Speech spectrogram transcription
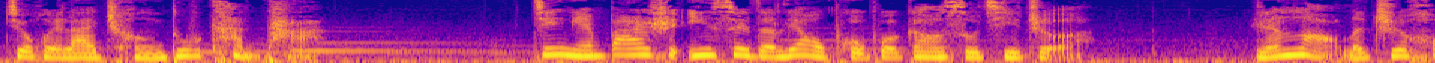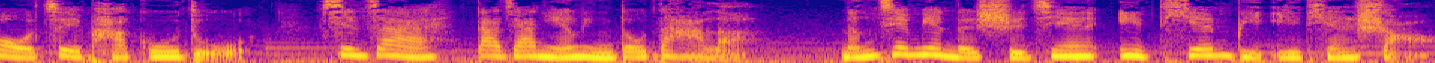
就会来成都看她。今年八十一岁的廖婆婆告诉记者。人老了之后最怕孤独，现在大家年龄都大了，能见面的时间一天比一天少。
